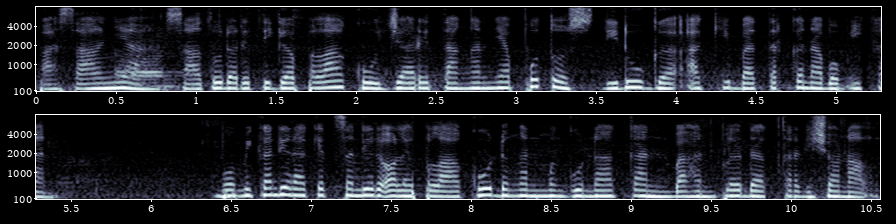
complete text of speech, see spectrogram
Pasalnya, satu dari tiga pelaku jari tangannya putus diduga akibat terkena bom ikan. Bom ikan dirakit sendiri oleh pelaku dengan menggunakan bahan peledak tradisional.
